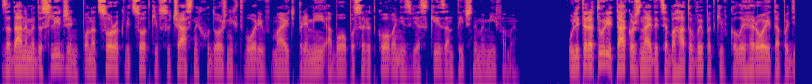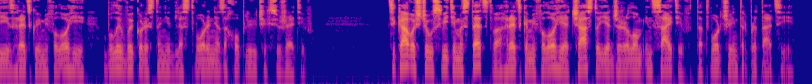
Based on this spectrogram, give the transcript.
За даними досліджень, понад 40% сучасних художніх творів мають прямі або опосередковані зв'язки з античними міфами. У літературі також знайдеться багато випадків, коли герої та події з грецької міфології були використані для створення захоплюючих сюжетів. Цікаво, що у світі мистецтва грецька міфологія часто є джерелом інсайтів та творчої інтерпретації.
